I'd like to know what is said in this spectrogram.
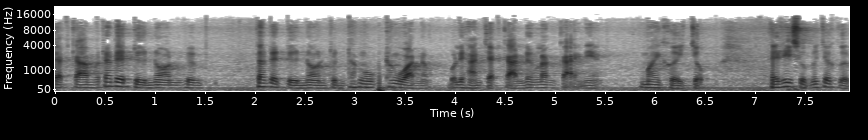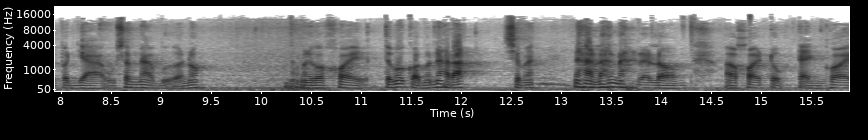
จัดการมาตั้งแต่ตื่นนอนจนตั้งแต่ตื่นนอนจนทั้งทั้งวันบริหารจัดการเรื่องร่างกายเนี่ยไม่เคยจบ ในที่สุดมันจะเกิดปัญญาอุช่างหน้าเบื่อเนาะมันก็ค่อย แต่เมื่อก่อนมันน่ารักใช่ไหมน่ารักน่าระลอมคอยตกแต่งคอย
